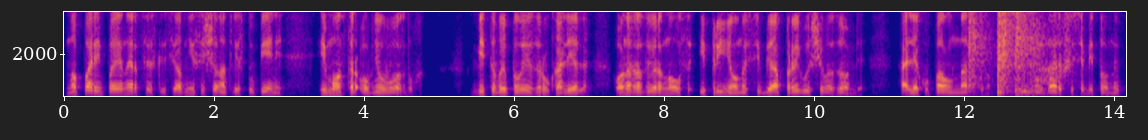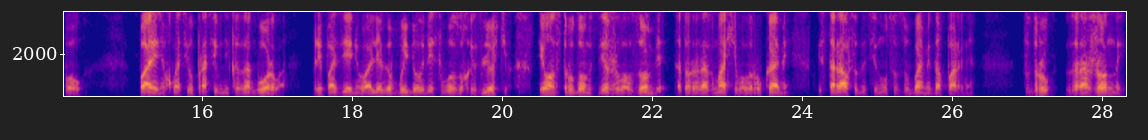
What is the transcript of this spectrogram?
но парень по инерции слетел вниз еще на три ступени, и монстр обнял воздух. Бита выпала из рук Олега. Он развернулся и принял на себя прыгающего зомби. Олег упал на спину, сильно ударившись о бетонный пол. Парень ухватил противника за горло. При падении у Олега выбил весь воздух из легких, и он с трудом сдерживал зомби, который размахивал руками и старался дотянуться зубами до парня. Вдруг зараженный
